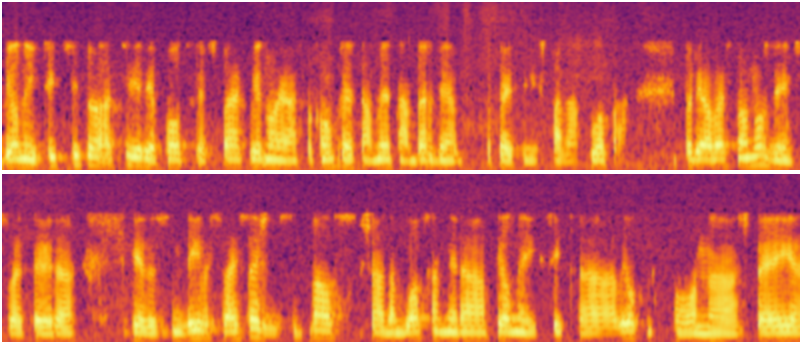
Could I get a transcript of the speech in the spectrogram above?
pilnīgi cita situācija ir, ja politiskie spēki vienojās par konkrētām lietām, darbiem, tāpēc viņus panāk kopā. Tur jau vairs nav nozīmes, vai te ir uh, 52 vai 60 balss. Šādam blokam ir pilnīgi cita vilkme un spēja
